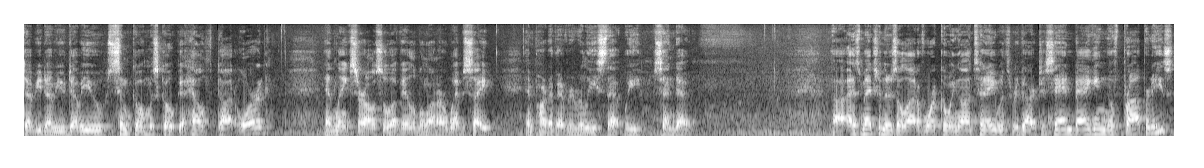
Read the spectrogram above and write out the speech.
www.simcoemuskokahealth.org and links are also available on our website and part of every release that we send out. Uh, as mentioned, there's a lot of work going on today with regard to sandbagging of properties,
